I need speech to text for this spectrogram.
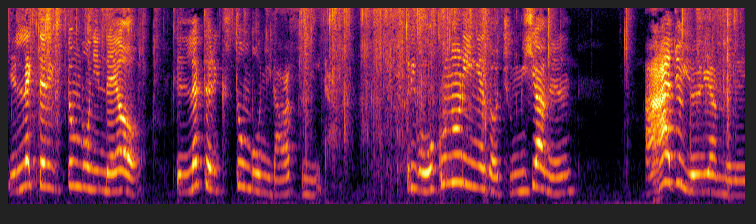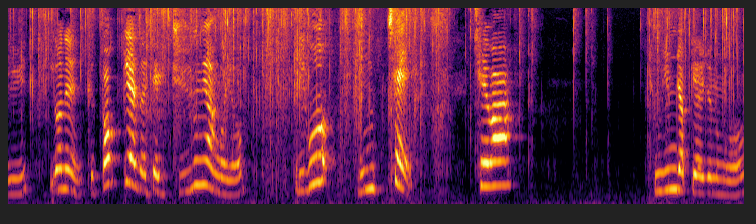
일렉트릭 스톤본인데요. 일렉트릭 스톤본이 나왔습니다. 그리고 코너링에서 중시하는 아주 윤리한 레벨. 이거는 그 꺾기에서 제일 중요한 거예요. 그리고 몸체. 체와 중심 잡게 해주는 거.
